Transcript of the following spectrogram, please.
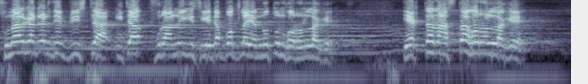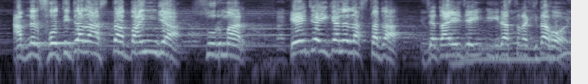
সোনারঘাটের যে ব্রিজটা এটা ফুরানো গেছে, এটা বদলাইয়া নতুন করণ লাগে। একটা রাস্তা করণ লাগে। আপনার প্রতিটা রাস্তা বাইঙ্গা সুরমার এই যে এইখানে রাস্তাটা, যেটা এই যে এই রাস্তাটা কিতা হয়?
